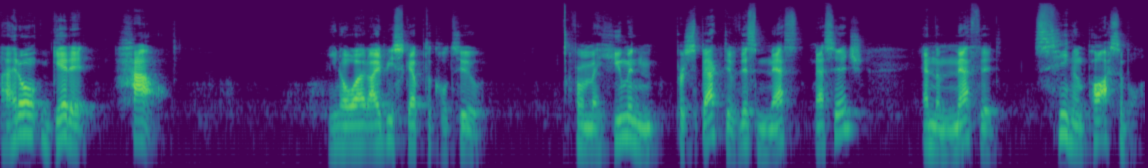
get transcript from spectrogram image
I don't get it how? You know what? I'd be skeptical too. From a human perspective, this mes- message and the method seem impossible.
